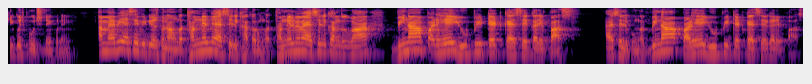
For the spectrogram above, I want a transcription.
कि कुछ पूछने को नहीं। अब मैं भी ऐसे वीडियोस बनाऊँगा थंबनेल में ऐसे लिखा करूँगा थंबनेल में मैं ऐसे लिखूँगा बिना पढ़े यूपी टेट कैसे करे पास? ऐसे लिखूँगा, बिना पढ़े यूपी टेट कैसे करे पास?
